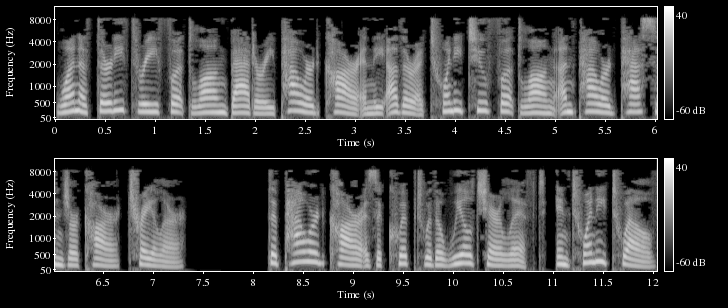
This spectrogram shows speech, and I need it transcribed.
one a 33-foot-long battery-powered car and the other a 22-foot-long unpowered passenger car trailer. The powered car is equipped with a wheelchair lift. In 2012,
